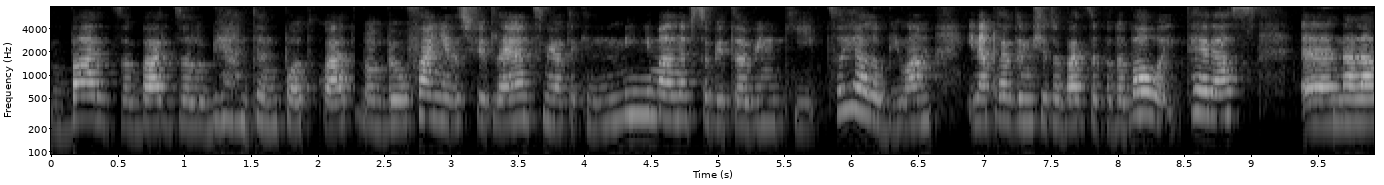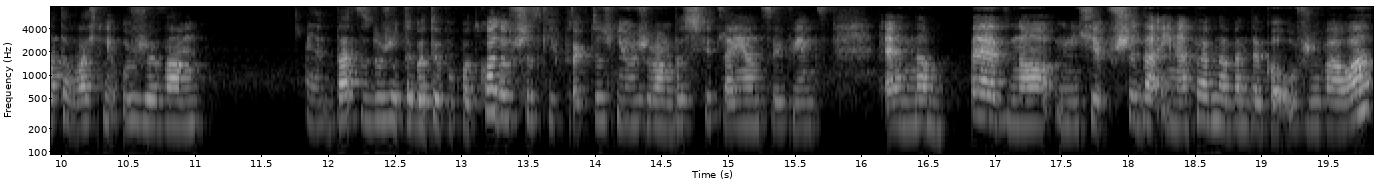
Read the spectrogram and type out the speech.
bardzo, bardzo lubiłam ten podkład, bo był fajnie rozświetlający, miał takie minimalne w sobie drobinki, co ja lubiłam i naprawdę mi się to bardzo podobało i teraz e, na lato właśnie używam bardzo dużo tego typu podkładów, wszystkich praktycznie używam rozświetlających, więc e, na pewno mi się przyda i na pewno będę go używała.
